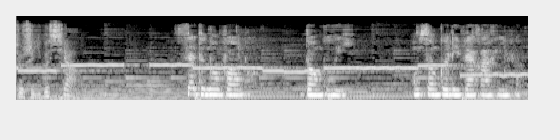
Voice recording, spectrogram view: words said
就是一个下午。7 novembre, dans gris, on sent que l'hiver arrive.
